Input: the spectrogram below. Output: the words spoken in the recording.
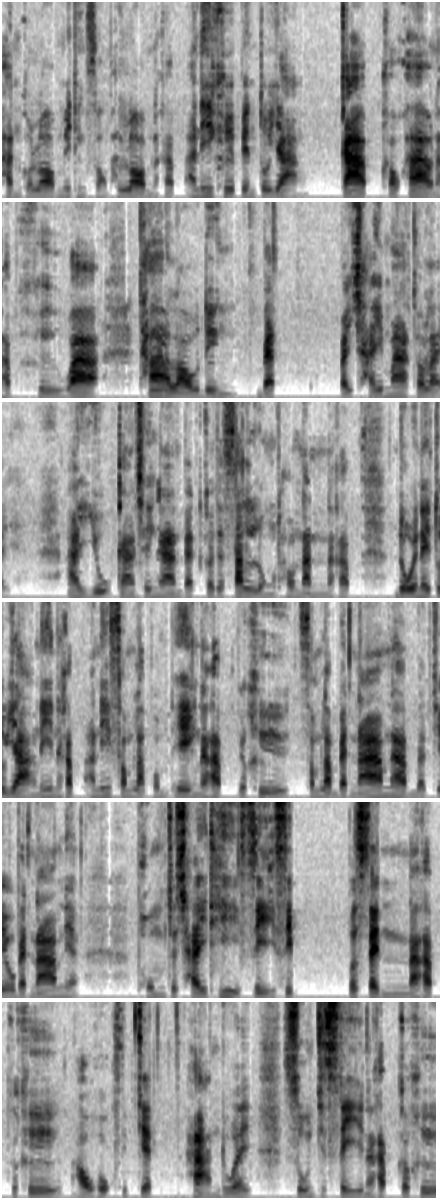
พันกว่ารอบไม่ถึง 2,000 รอบนะครับ อันนี้คือเป็นตัวอย่าง กราฟคร่าวๆนะครับ คือว่าถ้าเราดึงแบตไปใช้มากเท่าไหร่ อายุการใช้งานแบตก็จะสั้นลงเท่านั้นนะครับ โดยในตัวอย่างนี้นะครับ อันนี้สำหรับผมเองนะครับ ก็คือสำหรับแบตน้ำนะครับ แบตเจลแบตน้ำเนี่ย ผมจะใช้ที่ 40%นะครับ ก็คือเอา 67 หารด้วย 0.4 นะครับ ก็คือ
